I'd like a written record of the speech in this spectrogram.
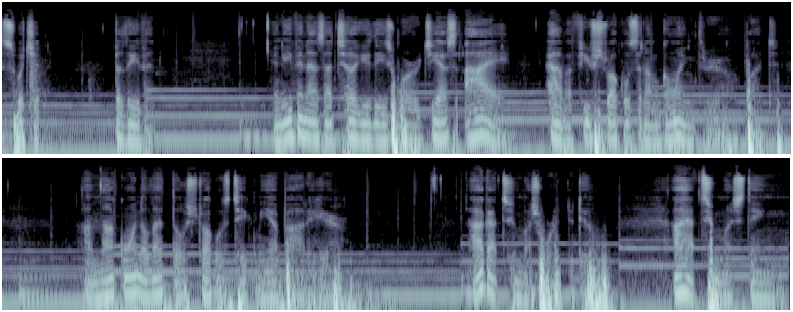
Switch it, believe it. And even as I tell you these words, yes, I have a few struggles that I'm going through, but I'm not going to let those struggles take me up out of here. I got too much work to do. I have too much thing too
